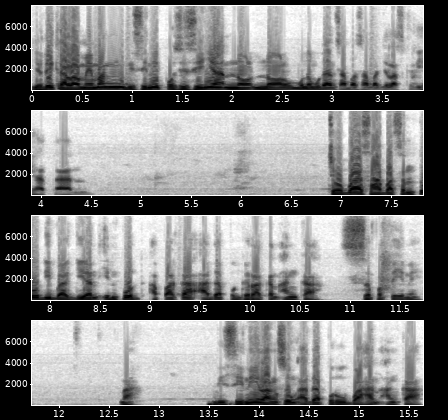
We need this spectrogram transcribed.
jadi kalau memang di sini posisinya 00 mudah-mudahan sahabat-sahabat jelas kelihatan Coba sahabat sentuh di bagian input, apakah ada pergerakan angka seperti ini. Nah, di sini langsung ada perubahan angka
